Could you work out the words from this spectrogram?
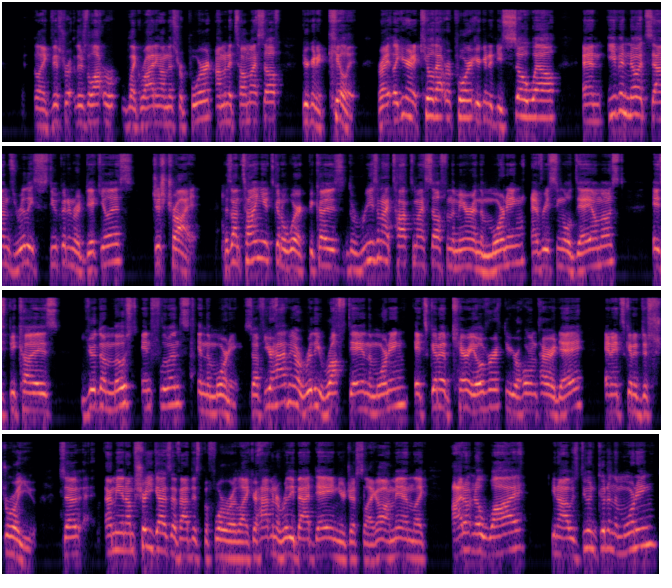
like this, there's a lot like riding on this report. I'm gonna tell myself you're gonna kill it, right? Like you're gonna kill that report. You're gonna do so well. And even though it sounds really stupid and ridiculous, just try it. Because I'm telling you, it's going to work. Because the reason I talk to myself in the mirror in the morning, every single day almost, is because you're the most influenced in the morning. So if you're having a really rough day in the morning, it's going to carry over through your whole entire day and it's going to destroy you. So I mean, I'm sure you guys have had this before where like you're having a really bad day and you're just like, oh man, like I don't know why. You know, I was doing good in the morning.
